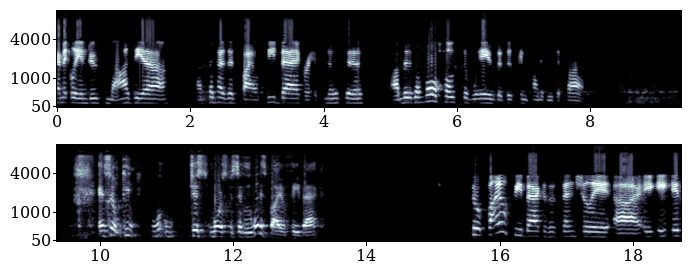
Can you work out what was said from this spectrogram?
chemically induced nausea. Um, sometimes it's biofeedback or hypnosis. Um, there's a whole host of ways that this can kind of be defined. And so, can, just more specifically, what is biofeedback? So biofeedback is essentially uh, it, it,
